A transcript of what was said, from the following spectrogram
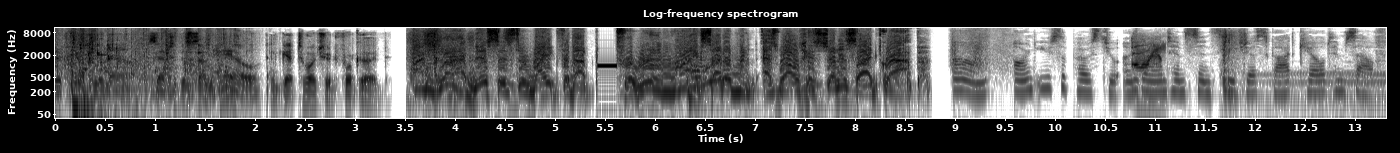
Well, it appears you now set to the sun hell and get tortured for good. I'm glad this is the right for that for ruin my excitement as well his genocide crap. Um, aren't you supposed to unground him since he just got killed himself?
